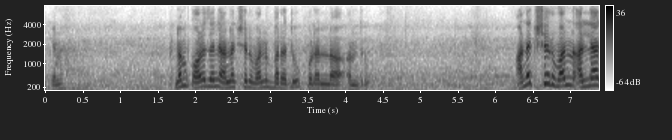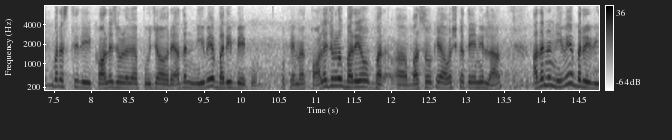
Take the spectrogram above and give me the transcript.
ಓಕೆನಾ ನಮ್ಮ ಕಾಲೇಜಲ್ಲಿ ಅನಕ್ಷರ ಒನ್ ಬರೋದು ಕೊಡಲ್ಲ ಅಂದರು. ಅನಕ್ಷರ್ ಒನ್ ಅಲ್ಯಾಕೆ ಬರೆಸ್ತೀರಿ ಕಾಲೇಜ್ ಒಳಗೆ ಪೂಜಾ ಅವರೇ? ಅದನ್ನು ನೀವೇ ಬರಿಬೇಕು. ಓಕೆನಾ ಕಾಲೇಜ್ ಒಳಗೆ ಬರೆಯೋ, ಬರ್ ಬರ್ಸೋಕೆ ಅವಶ್ಯಕತೆ ಏನಿಲ್ಲ. ಅದನ್ನು ನೀವೇ ಬರೀರಿ.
